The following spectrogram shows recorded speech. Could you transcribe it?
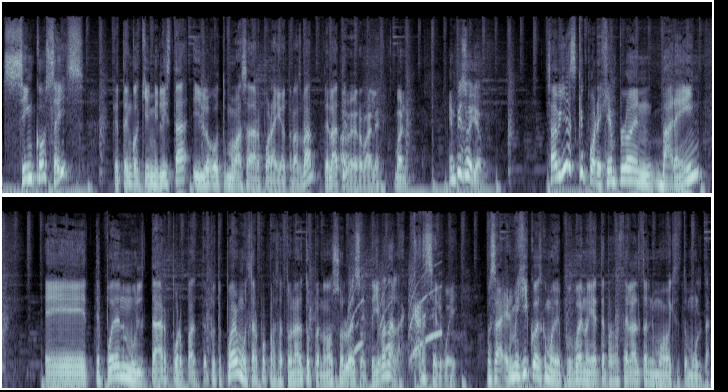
cinco, seis que tengo aquí en mi lista y luego tú me vas a dar por ahí otras, ¿va? ¿Te late? A ver, vale. Bueno, empiezo yo. ¿Sabías que, por ejemplo, en Bahrein eh, te pueden multar por te pueden multar por pasarte un alto, pero no solo eso, te llevan a la cárcel, güey. O sea, en México es como de, pues bueno, ya te pasaste el alto, ni modo, aquí está tu multa.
